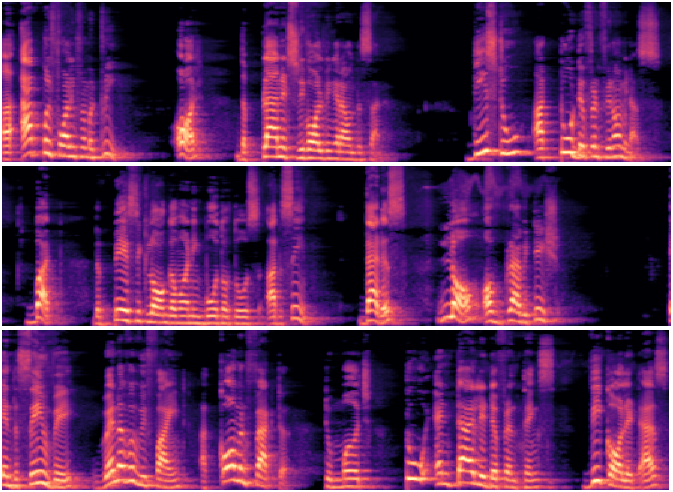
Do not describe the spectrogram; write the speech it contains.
An apple falling from a tree or the planets revolving around the sun. These two are two different phenomena, but the basic law governing both of those are the same. That is, law of gravitation. In the same way, whenever we find a common factor to merge two entirely different things, we call it as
